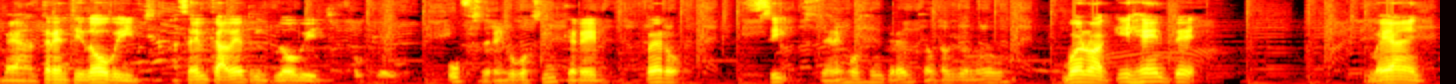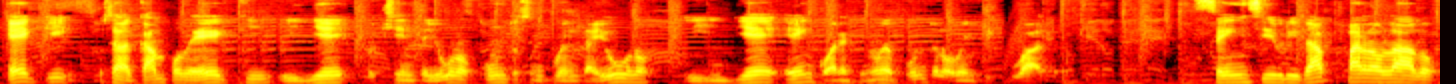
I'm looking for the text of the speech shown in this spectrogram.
Vean, 32 bits, acerca de 32 bits. Ok. Uf, se jugó sin querer, pero sí, se jugó sin querer. Nuevo. Bueno, aquí, gente, vean X, o sea, el campo de X y Y 81.51 y Y en 49.94. sensibilidad para los lados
